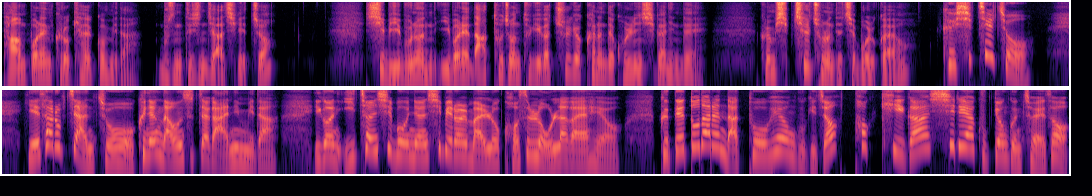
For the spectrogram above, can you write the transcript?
다음번엔 그렇게 할 겁니다. 무슨 뜻인지 아시겠죠? 12분은 이번에 나토 전투기가 출격하는 데 걸린 시간인데 그럼 17초는 대체 뭘까요? 그 17초. 예사롭지 않죠. 그냥 나온 숫자가 아닙니다. 이건 2015년 11월 말로 거슬러 올라가야 해요. 그때 또 다른 나토 회원국이죠. 터키가 시리아 국경 근처에서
